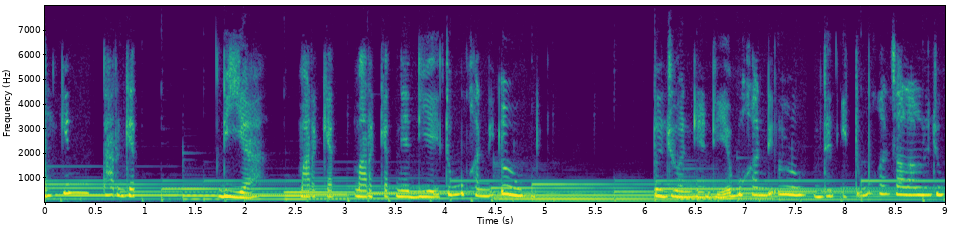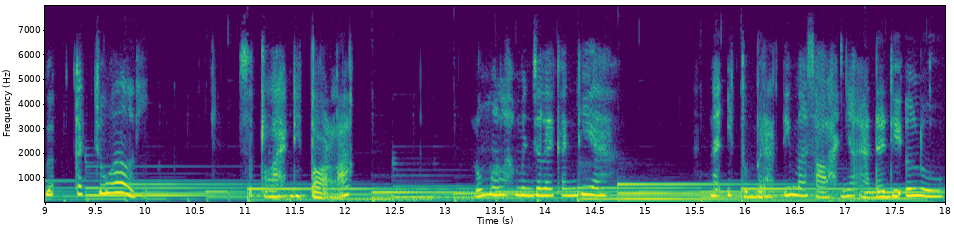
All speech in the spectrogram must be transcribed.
mungkin target dia, market marketnya dia itu bukan di lo. Tujuannya dia bukan di lu dan itu bukan salah lu juga. Kecuali setelah ditolak lu malah menjelekan dia nah itu berarti masalahnya ada di lu.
